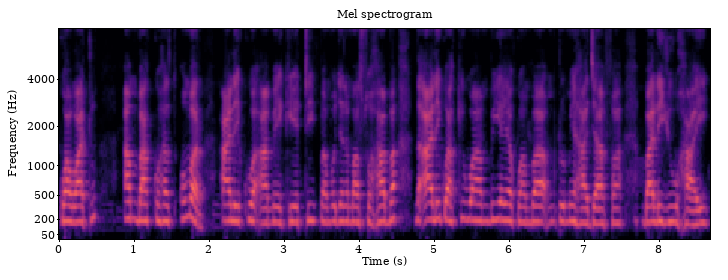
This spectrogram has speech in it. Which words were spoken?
kwa watu ambako hat umar alikuwa ameketi pamoja na masahaba na alikuwa akiwaambia ya kwamba mtume hajafa bali yu hai.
